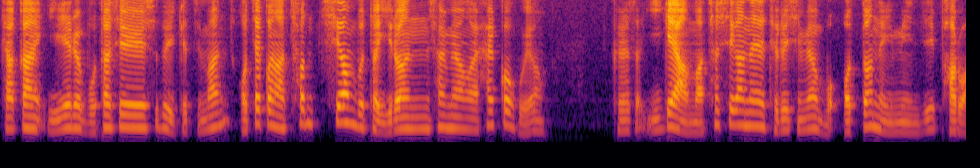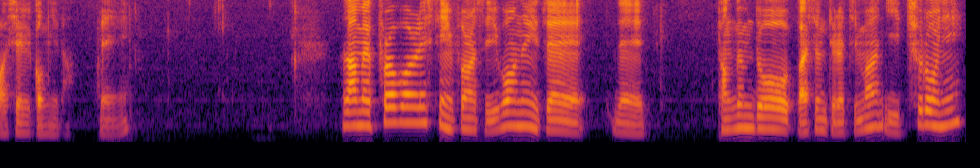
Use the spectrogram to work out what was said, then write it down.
잠깐 이해를 못 하실 수도 있겠지만, 어쨌거나 첫 시험부터 이런 설명을 할 거고요. 그래서 이게 아마 첫 시간에 들으시면 뭐 어떤 의미인지 바로 아실 겁니다. 네. 그 다음에 probabilistic inference. 이거는 이제, 네, 방금도 말씀드렸지만 이 추론이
